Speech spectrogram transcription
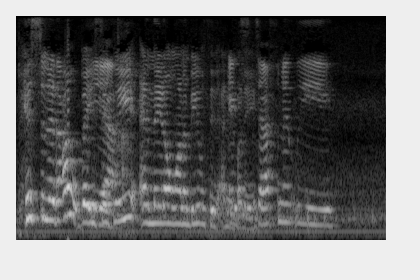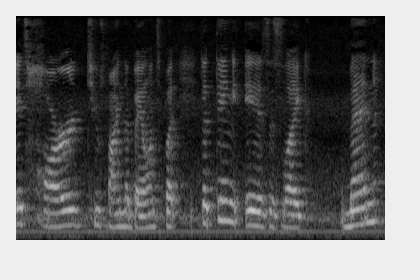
pissing it out basically, and they don't want to be with anybody. It's definitely it's hard to find the balance, but the thing is is like men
